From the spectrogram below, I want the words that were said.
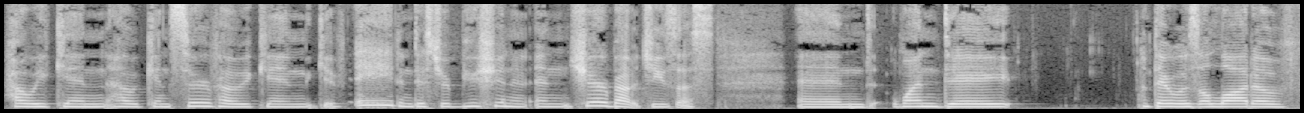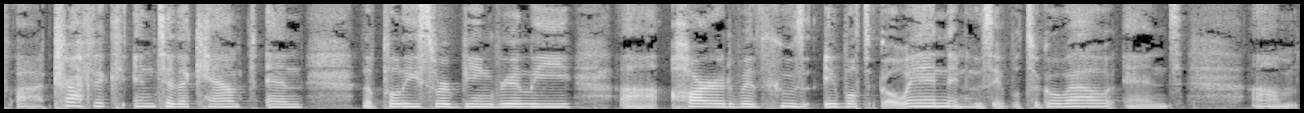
how we can how we can serve, how we can give aid and distribution and, and share about Jesus. And one day there was a lot of uh, traffic into the camp, and the police were being really uh, hard with who's able to go in and who's able to go out, and um,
